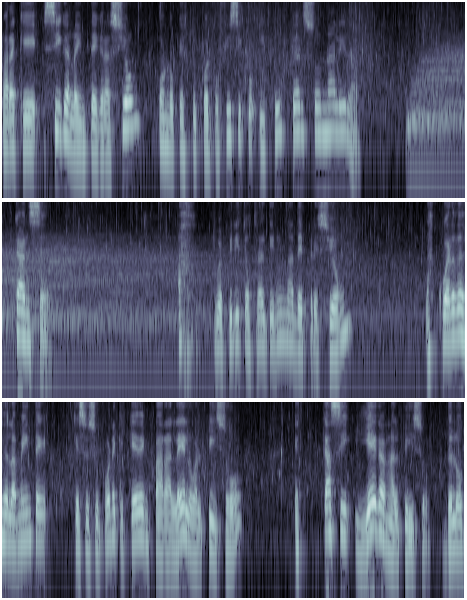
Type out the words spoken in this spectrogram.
para que siga la integración con lo que es tu cuerpo físico y tu personalidad. Cáncer. Ah, tu espíritu astral tiene una depresión. Las cuerdas de la mente que se supone que queden paralelo al piso, casi llegan al piso de lo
